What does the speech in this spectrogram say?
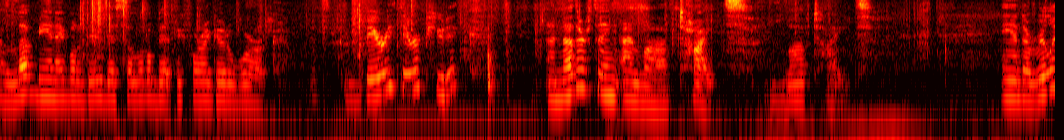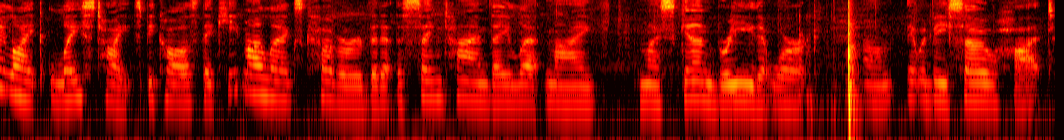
I love being able to do this a little bit before I go to work. It's very therapeutic. Another thing I love, tights. I love tights. And I really like lace tights because they keep my legs covered, but at the same time they let my my skin breathe at work. Um, it would be so hot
